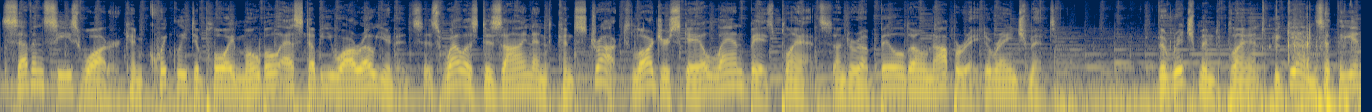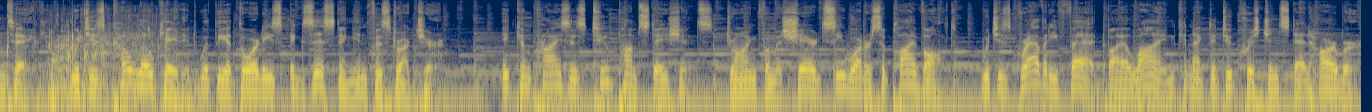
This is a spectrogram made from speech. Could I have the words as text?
Seven Seas Water can quickly deploy mobile SWRO units as well as design and construct larger-scale land-based plants under a build-own-operate arrangement. The Richmond plant begins at the intake, which is co-located with the authority's existing infrastructure. It comprises two pump stations drawing from a shared seawater supply vault, which is gravity fed by a line connected to Christiansted Harbor.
